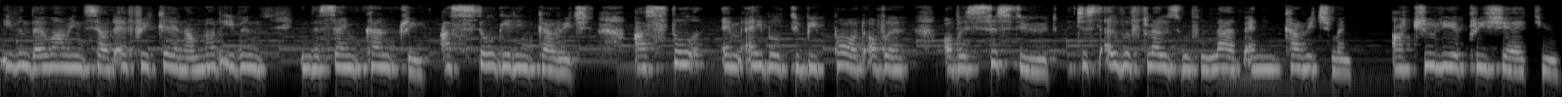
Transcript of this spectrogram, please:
Even though I'm in South Africa and I'm not even in the same country, I still get encouraged. I still am able to be part of a of a sisterhood. It just overflows with love and encouragement. I truly appreciate you.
